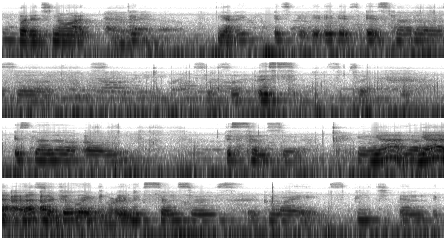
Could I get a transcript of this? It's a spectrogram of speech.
Yeah. but it's not. Like, Yeah. like it's it, it, it's it's not a s- s- s- s- it's sorry it's not a um a censor you know? Yeah, yeah, I, I- that's I a feel great like word. it like censors like my speech and like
